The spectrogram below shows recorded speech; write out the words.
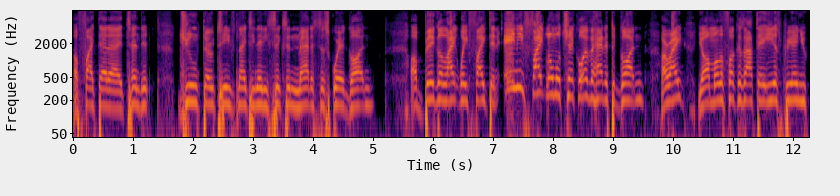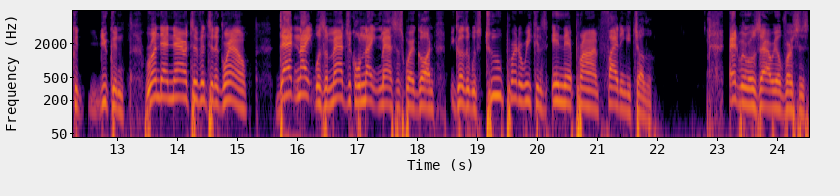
A fight that I attended June 13th, 1986 in Madison Square Garden a bigger lightweight fight than any fight Lomachenko ever had at the Garden. All right, y'all motherfuckers out there, ESPN, you could you can run that narrative into the ground. That night was a magical night in Madison Square Garden because it was two Puerto Ricans in their prime fighting each other. Edwin Rosario versus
